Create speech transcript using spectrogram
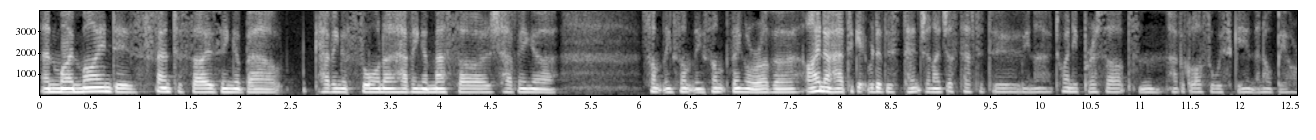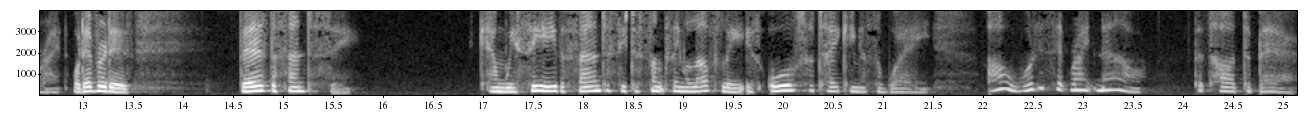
And my mind is fantasizing about having a sauna, having a massage, having a something, something, something or other. I know how to get rid of this tension. I just have to do, you know, 20 press ups and have a glass of whiskey and then I'll be all right. Whatever it is, there's the fantasy. Can we see the fantasy to something lovely is also taking us away? Oh, what is it right now that's hard to bear?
